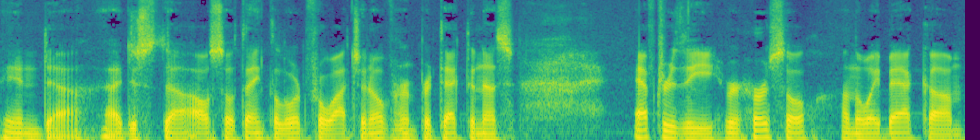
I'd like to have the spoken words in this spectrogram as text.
And I just also thank the Lord for watching over and protecting us. After the rehearsal on the way back, um,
